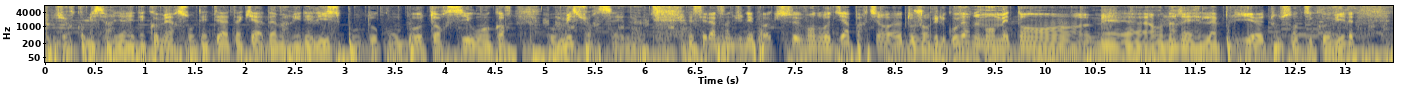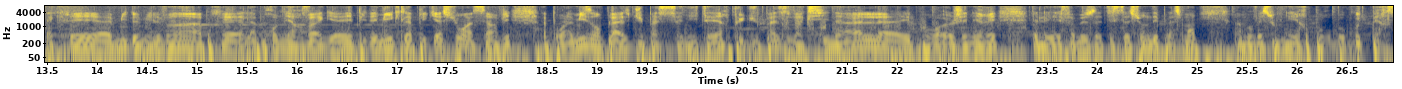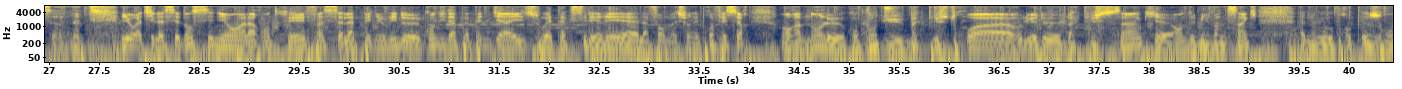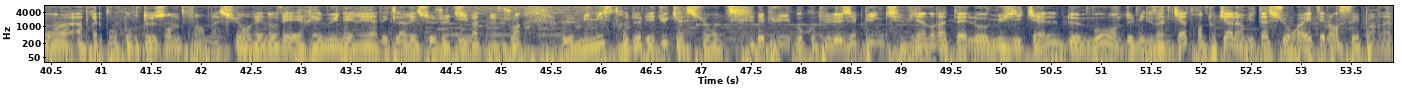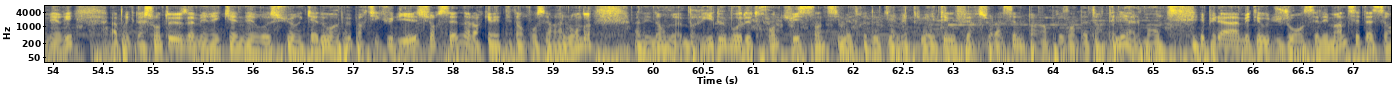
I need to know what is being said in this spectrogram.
Plusieurs commissariats et des commerces ont été attaqués à Damary-les-Lys, Ponto-Combo, Torcy ou encore au Mai-sur-Seine. Et c'est la fin d'une Ce vendredi, à partir d'aujourd'hui, le gouvernement met en, en arrêt l'appli Tous Anti-Covid, créée mi-2020 après la première vague épidémique. L'application a servi pour la mise en place du pass sanitaire, puis du pass vaccinal et pour générer les fameuses attestations de déplacement. Un mauvais souvenir pour beaucoup de personnes. Y aura-t-il assez d'enseignants à la rentrée face à la pénurie de candidats Papendia Il souhaite accélérer la formation des professeurs en ramenant le concours du Bac plus 3 au lieu de Bac plus 5 en 2025. Nous proposerons après le concours deux ans de formation rénovée et rémunérée, a déclaré ce jeudi 29 juin le ministre de l'Éducation. Et puis beaucoup plus léger, Pink viendra-t-elle au musical de mots en 2024 En tout cas, l'invitation a été lancée par la mairie après que la chanteuse américaine ait reçu un cadeau un peu particulier sur scène alors qu'elle était en concert à Londres. Un énorme bris de mots de 38 cm de diamètre lui a été offert sur la scène par un présentateur télé allemand. Et puis la météo du jour en Seine-et-Marne, c'est assez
